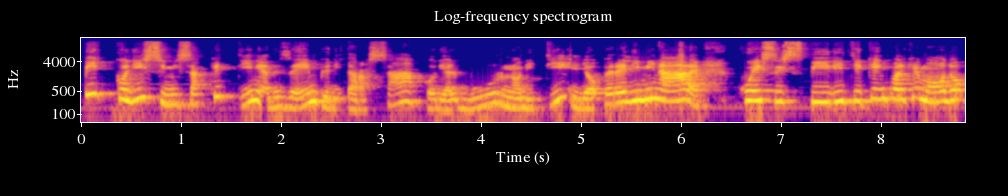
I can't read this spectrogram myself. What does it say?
Piccolissimi sacchettini, ad esempio, di tarassacco, di alburno, di tiglio, per eliminare questi spiriti che in qualche modo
